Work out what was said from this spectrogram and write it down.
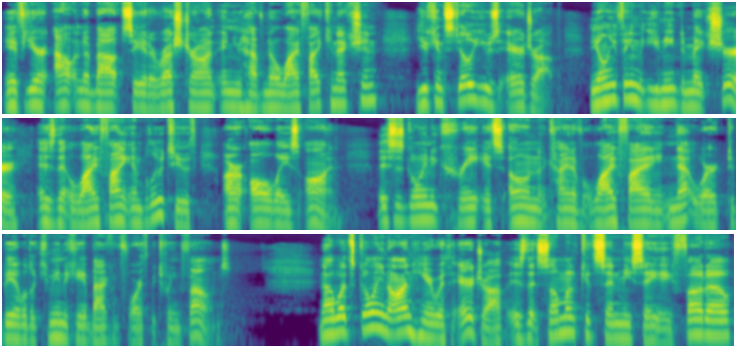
If you're out and about, say at a restaurant, and you have no Wi Fi connection, you can still use AirDrop. The only thing that you need to make sure is that Wi Fi and Bluetooth are always on. This is going to create its own kind of Wi Fi network to be able to communicate back and forth between phones. Now, what's going on here with AirDrop is that someone could send me, say, a photo,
